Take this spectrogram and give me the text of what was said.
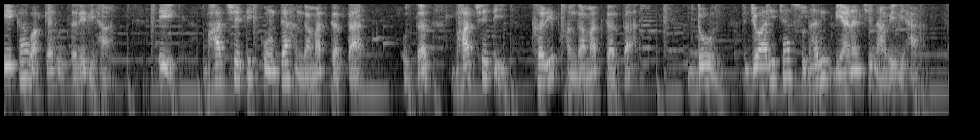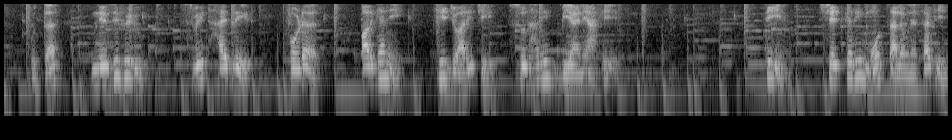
एका वाक्यात उत्तरे लिहा. एक भात शेती कोणत्या हंगामात करतात? उत्तर भात शेती खरीप हंगामात करतात. दोन ज्वारीच्या सुधारित बियाणांची नावे लिहा. उत्तर न्यूझिफिडू स्वीट हायब्रीड फोडर ऑर्गॅनिक ही ज्वारीची सुधारित बियाणे आहेत. तीन शेतकरी मोठ चालवण्यासाठी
